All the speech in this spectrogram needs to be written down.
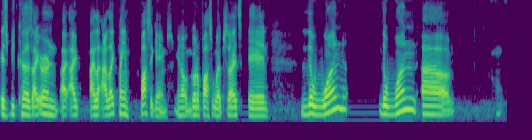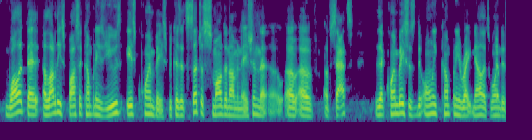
is because I earn I I I, I like playing faucet games, you know, go to faucet websites and the one the one uh, wallet that a lot of these faucet companies use is Coinbase because it's such a small denomination that uh, of, of, of sats that Coinbase is the only company right now that's willing to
